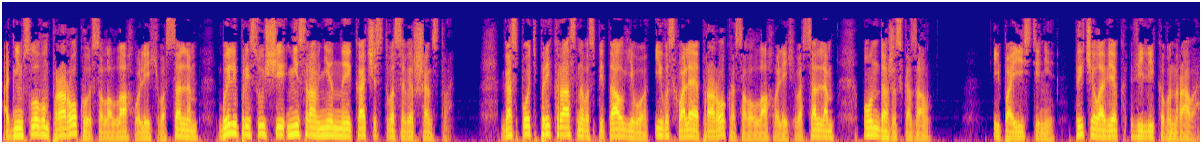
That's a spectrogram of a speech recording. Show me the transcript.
Одним словом, пророку, салаллаху алейхи вассалям, были присущи несравненные качества совершенства. Господь прекрасно воспитал его, и, восхваляя пророка, саллаллаху алейхи вассалям, он даже сказал, «И поистине, ты человек великого нрава».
